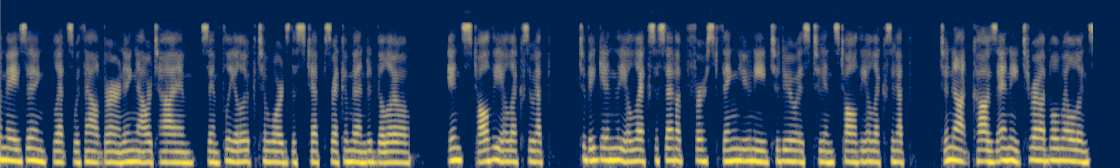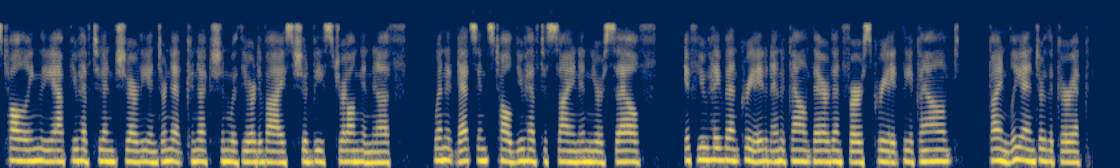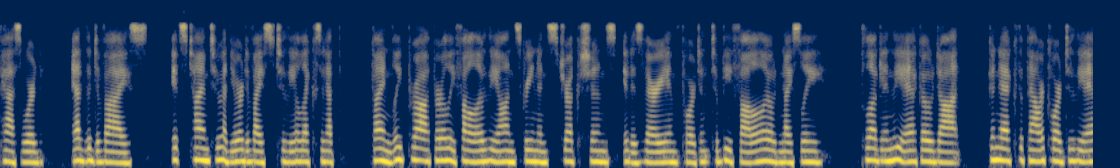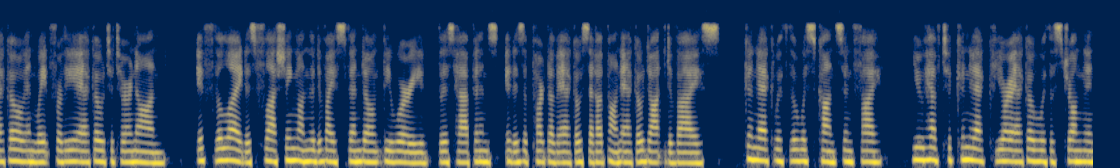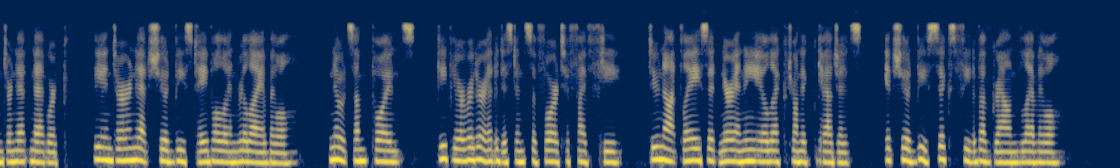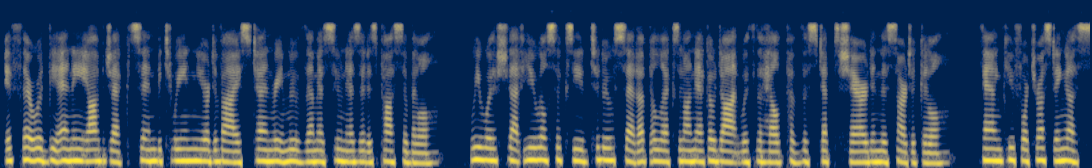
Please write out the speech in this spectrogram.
Amazing. Let's without burning our time, simply look towards the steps recommended below. Install the Alexa app. To begin the Alexa setup, first thing you need to do is to install the Alexa app. To not cause any trouble while installing the app, you have to ensure the internet connection with your device should be strong enough. When it gets installed, you have to sign in yourself. If you haven't created an account there, then first create the account. Kindly enter the correct password. Add the device. It's time to add your device to the Alexa app. Kindly properly follow the on screen instructions. It is very important to be followed nicely. Plug in the Echo Dot. Connect the power cord to the Echo and wait for the Echo to turn on. If the light is flashing on the device, then don't be worried. This happens, it is a part of Echo setup on Echo Dot device. Connect with the Wisconsin Fi. You have to connect your Echo with a strong internet network. The internet should be stable and reliable. Note some points. Keep your router at a distance of 4 to 5 feet. Do not place it near any electronic gadgets. It should be 6 feet above ground level. If there would be any objects in between your device, then remove them as soon as it is possible. We wish that you will succeed to do set up Alexa on Echo Dot with the help of the steps shared in this article. Thank you for trusting us.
